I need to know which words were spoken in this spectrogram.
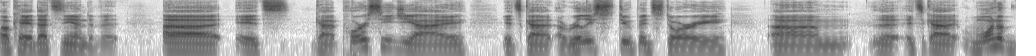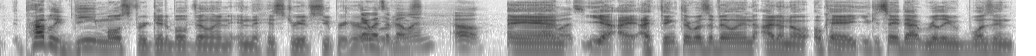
Okay, that's the end of it. Uh, it's got poor CGI. It's got a really stupid story. Um, the it's got one of probably the most forgettable villain in the history of superhero. There was a villain. Oh. And was. yeah, I, I think there was a villain. I don't know. Okay, you could say that really wasn't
